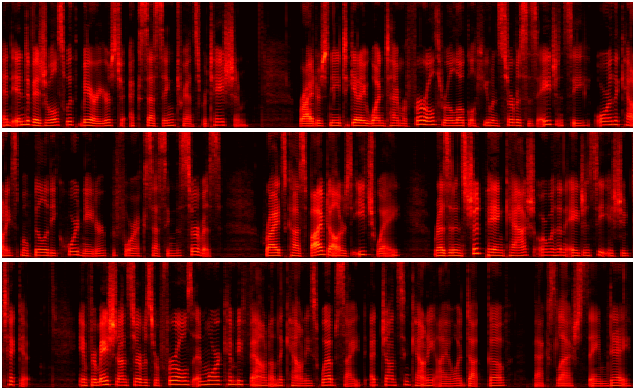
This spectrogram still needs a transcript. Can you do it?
and individuals with barriers to accessing transportation. Riders need to get a one time referral through a local human services agency or the county's mobility coordinator before accessing the service. Rides cost $5 each way. Residents should pay in cash or with an agency issued ticket. Information on service referrals and more can be found on the county's website at johnsoncountyiowa.gov backslash same day.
